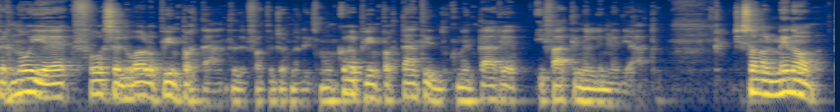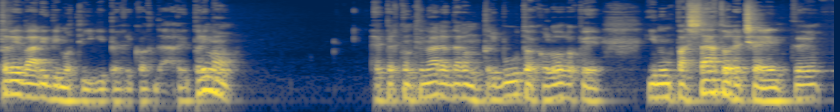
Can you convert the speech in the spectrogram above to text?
per noi è forse il ruolo più importante del fotogiornalismo, ancora più importante di documentare i fatti nell'immediato. Ci sono almeno tre validi motivi per ricordare. Il primo è per continuare a dare un tributo a coloro che in un passato recente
